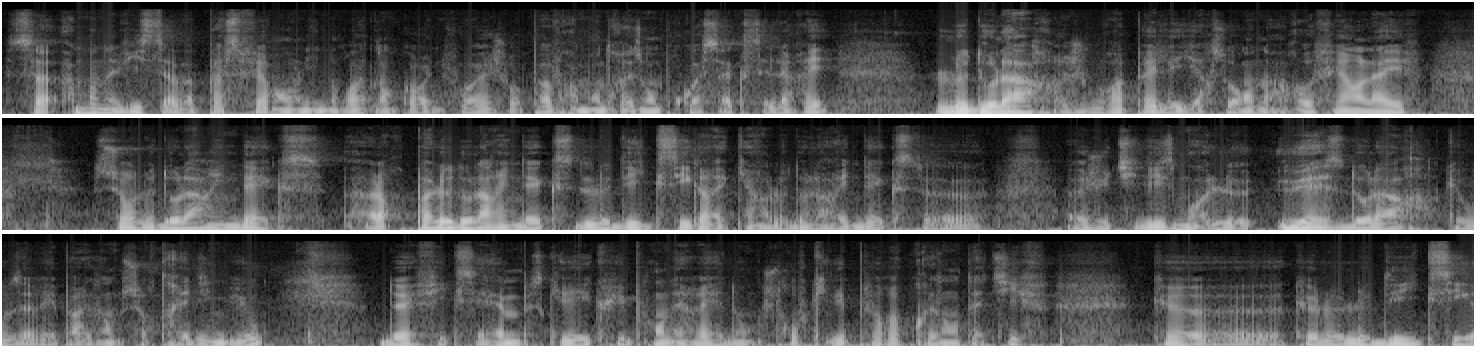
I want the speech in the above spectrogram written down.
ça, à mon avis, ça va pas se faire en ligne droite encore une fois. Et je vois pas vraiment de raison pourquoi s'accélérer. Le dollar, je vous rappelle, hier soir on a refait un live sur le dollar index. Alors pas le dollar index, le DXY, hein, le dollar index, euh, euh, j'utilise moi le US dollar que vous avez par exemple sur TradingView de FXM parce qu'il est équipondéré, donc je trouve qu'il est plus représentatif que, que le, le, DXY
